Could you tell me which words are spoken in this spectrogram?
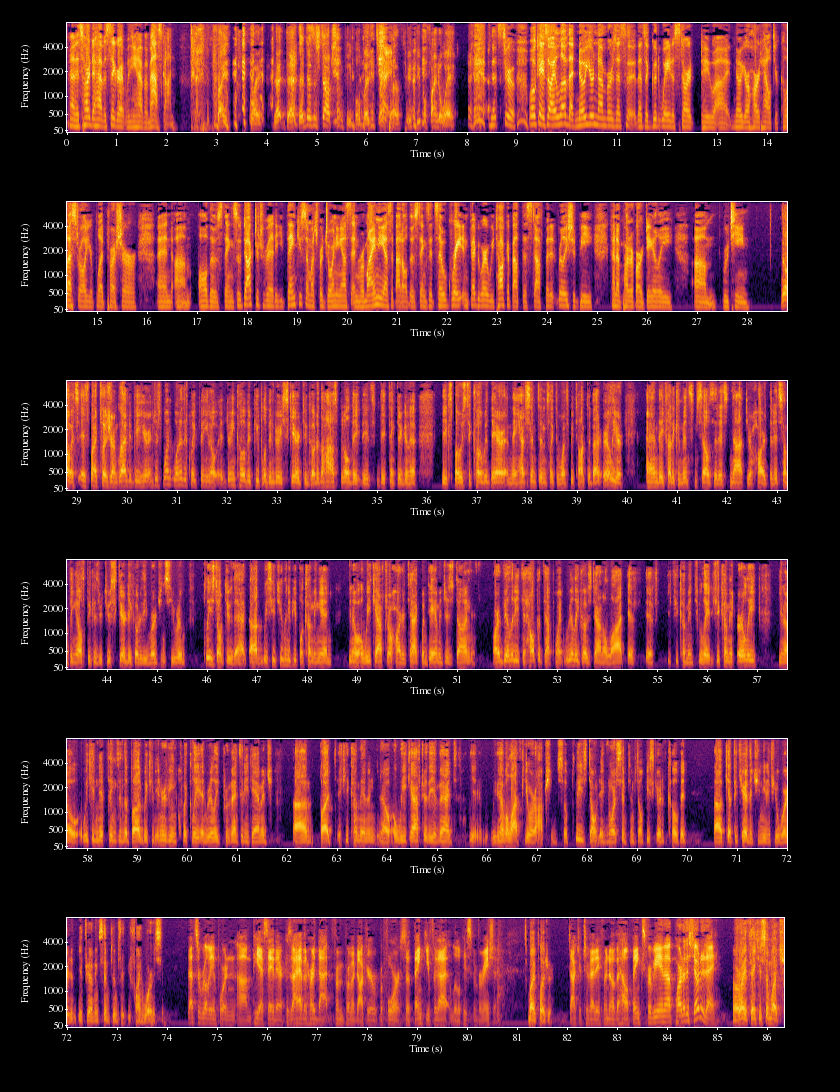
And it's hard to have a cigarette when you have a mask on. right, right. That, that that doesn't stop some people, but right. uh, people find a way. that's true. Well, okay, so I love that. Know your numbers. That's a, that's a good way to start to uh, know your heart health, your cholesterol, your blood pressure, and um, all those things. So, Dr. Trivedi, thank you so much for joining us and reminding us about all those things. It's so great. In February, we talk about this stuff, but it really should be kind of part of our daily um, routine. No, it's it's my pleasure. I'm glad to be here. And just one one other quick thing, you know, during COVID, people have been very scared to go to the hospital. They they they think they're going to be exposed to COVID there, and they have symptoms like the ones we talked about earlier, and they try to convince themselves that it's not their heart, that it's something else, because they're too scared to go to the emergency room. Please don't do that. Um, we see too many people coming in, you know, a week after a heart attack when damage is done. Our ability to help at that point really goes down a lot if if if you come in too late. If you come in early you know, we can nip things in the bud. We can intervene quickly and really prevent any damage. Um, but if you come in and you know a week after the event, we have a lot fewer options. So please don't ignore symptoms. Don't be scared of COVID. Uh, get the care that you need if you're worried if you're having symptoms that you find worrisome. That's a really important um, PSA there because I haven't heard that from from a doctor before. So thank you for that little piece of information. It's my pleasure. Dr. Trivedi from Inova Health, thanks for being a part of the show today. All right, thank you so much.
